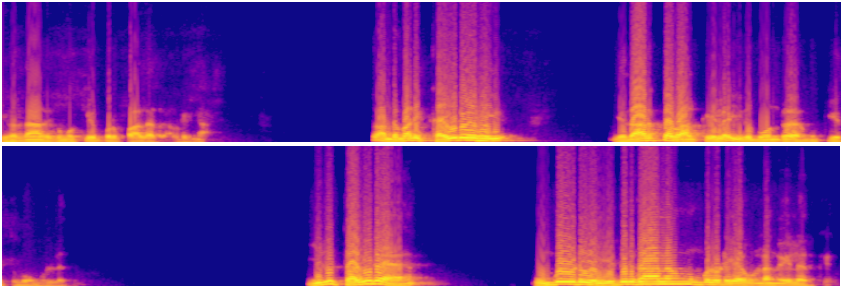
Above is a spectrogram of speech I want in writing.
இவர் தான் அதுக்கு முக்கிய பொறுப்பாளர் அப்படின்னா. ஸோ அந்த மாதிரி கைரேகை யதார்த்த வாழ்க்கையில இது போன்ற முக்கியத்துவம் உள்ளது. இது தவிர உங்களுடைய எதிர்காலம் உங்களுடைய உள்ளங்கையில இருக்கு.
